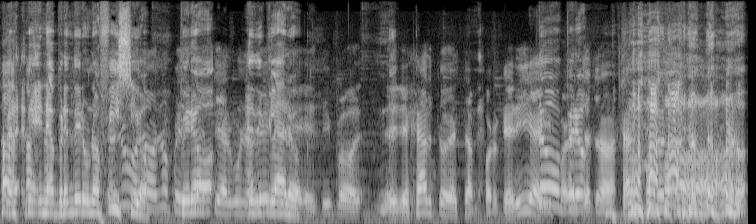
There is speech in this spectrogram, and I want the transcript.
pero en aprender un oficio. No, no, no pero, pensaste alguna eh, vez, claro. eh, tipo, de dejar toda esta porquería No, y ponerte pero- a trabajar. No, no, no,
